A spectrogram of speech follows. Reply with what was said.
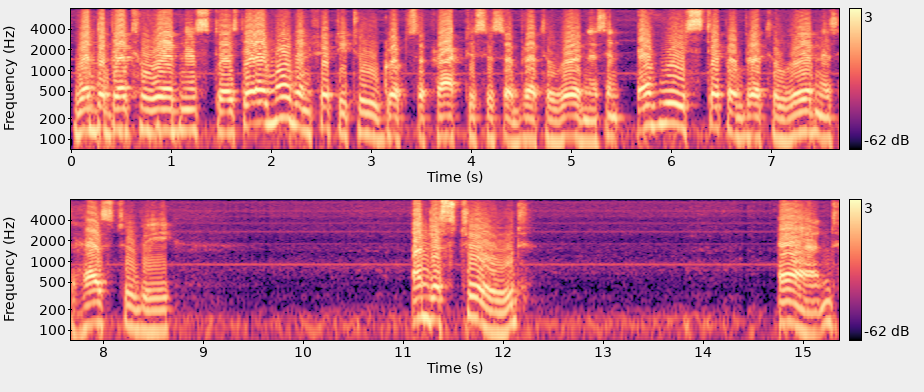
What the breath awareness does. There are more than 52 groups of practices of breath awareness and every step of breath awareness has to be understood and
